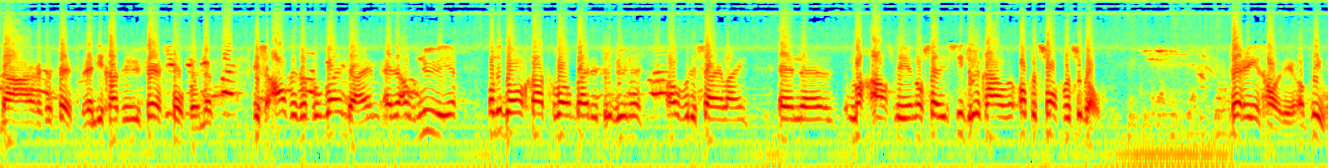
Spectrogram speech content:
naar de vet. En die gaat nu ver stoppen. En dat is altijd een probleem bij hem. En ook nu weer, want die bal gaat gewoon bij de tribune over de zijlijn. En uh, mag Aalsmeer nog steeds die druk houden op het Zandvoortse goal. Ver ingooien weer, opnieuw.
